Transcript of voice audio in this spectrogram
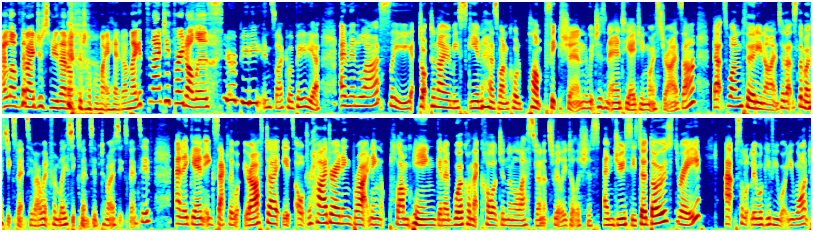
I love that I just knew that off the top of my head. I'm like, it's $93. You're a beauty encyclopedia. And then lastly, Dr. Naomi Skin has one called Plump Fiction, which is an anti-aging moisturizer. That's 139. So that's the most expensive. I went from least expensive to most expensive. And again, exactly what you're after. It's ultra hydrating, brightening, plumping, going to work on that collagen and elastin. It's really delicious and juicy. So those three absolutely will give you what you want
